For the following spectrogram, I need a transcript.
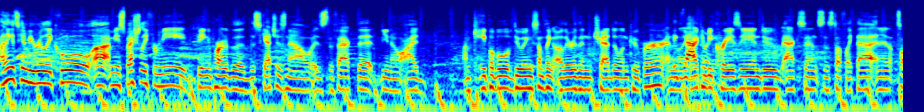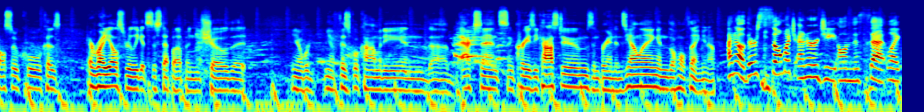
I think it's going to be really cool. Uh, I mean, especially for me, being a part of the, the sketches now, is the fact that, you know, I. I'm capable of doing something other than Chad Dylan Cooper, and like I can be crazy and do accents and stuff like that. And it's also cool because everybody else really gets to step up and show that, you know, we're you know physical comedy and uh, accents and crazy costumes and Brandon's yelling and the whole thing. You know. I know there's so much energy on this set. Like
